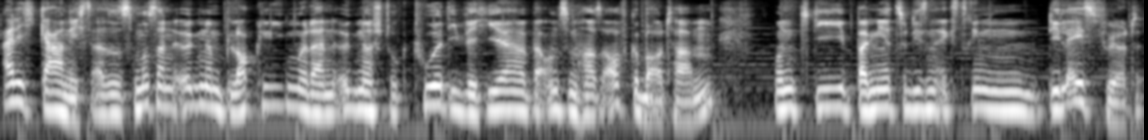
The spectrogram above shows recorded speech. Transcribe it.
eigentlich gar nichts. Also es muss an irgendeinem Block liegen oder an irgendeiner Struktur, die wir hier bei uns im Haus aufgebaut haben und die bei mir zu diesen extremen Delays führt.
